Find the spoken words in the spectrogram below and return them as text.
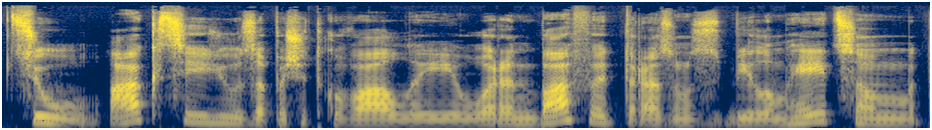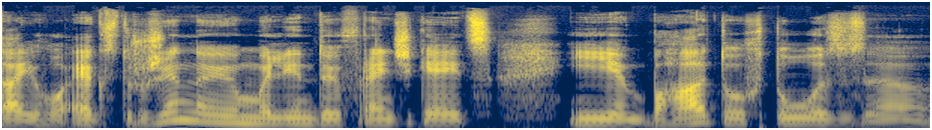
Цю акцію започаткували Уоррен Баффет разом з Білом Гейтсом та його екс-дружиною Меліндою Френч Гейтс, і багато хто з е,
